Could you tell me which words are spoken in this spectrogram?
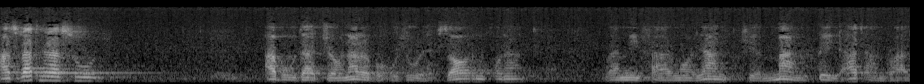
حضرت رسول ابو دجانه را به حضور احضار می کنند و میفرمایند که من بیعتم را از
